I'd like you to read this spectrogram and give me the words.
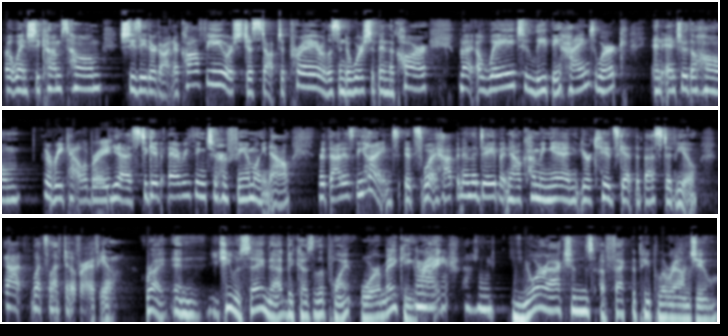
But when she comes home, she's either gotten a coffee or she just stopped to pray or listen to worship in the car, but a way to leave behind work and enter the home to recalibrate. Yes, to give everything to her family now. That that is behind. It's what happened in the day, but now coming in, your kids get the best of you, not what's left over of you. Right. And she was saying that because of the point we're making, right? right? Mm-hmm. Your actions affect the people around you.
